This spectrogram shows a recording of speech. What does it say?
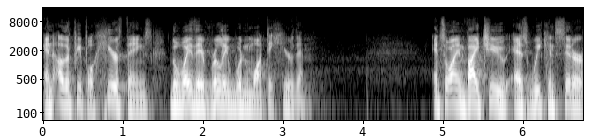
And other people hear things the way they really wouldn't want to hear them. And so I invite you as we consider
